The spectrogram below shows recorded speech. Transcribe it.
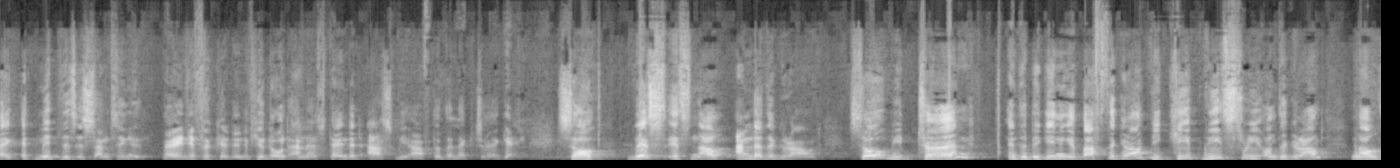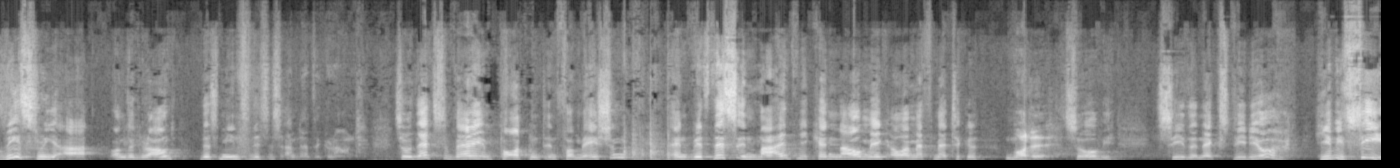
I admit this is something very difficult, and if you don't understand it, ask me after the lecture again. So this is now under the ground. So we turn, in the beginning above the ground, we keep these three on the ground. Now these three are on the ground. This means this is under the ground. So that's very important information. And with this in mind, we can now make our mathematical model. So we see the next video. Here we see,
